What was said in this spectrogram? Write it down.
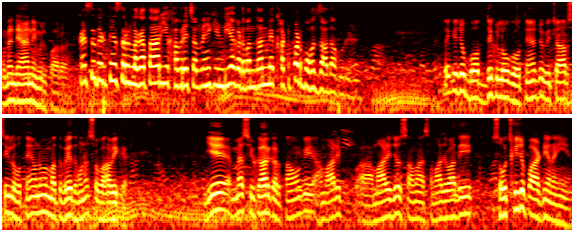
उन्हें न्याय नहीं मिल पा रहा है। कैसे देखते हैं सर लगातार ये खबरें चल रही हैं कि इंडिया गठबंधन में खटपट बहुत ज़्यादा हो रही है। देखिए जो बौद्धिक लोग होते हैं जो विचारशील होते हैं उनमें मतभेद होना स्वाभाविक है। ये मैं स्वीकार करता हूँ कि हमारी हमारी जो समा, समाजवादी सोच की जो पार्टियाँ रही हैं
